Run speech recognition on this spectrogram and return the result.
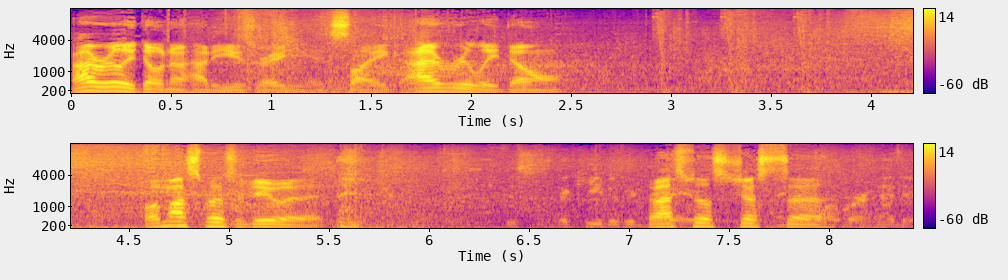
I really don't know how to use Radiance. Like, I really don't. What am I supposed to do with it? The key to the just we're headed.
